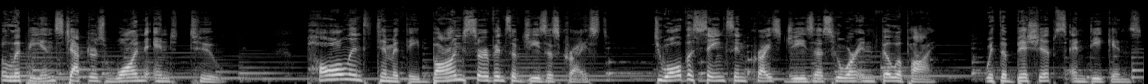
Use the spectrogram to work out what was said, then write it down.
Philippians chapters 1 and 2. Paul and Timothy, bond servants of Jesus Christ, to all the saints in Christ Jesus who are in Philippi, with the bishops and deacons.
